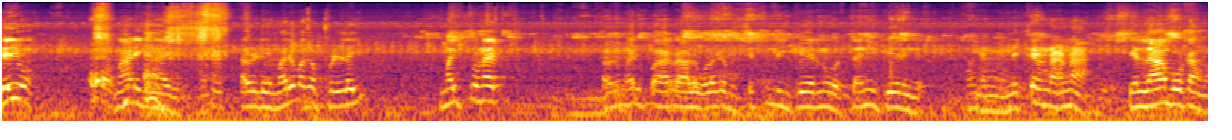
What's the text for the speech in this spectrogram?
தெய்வம் மாணிக்க நாயகி அவருடைய மருமக பிள்ளை மைத்துனர். அவர் மாதிரி பாடுற ஆள் உலகம். சித்தந்திக்கு பேருன்னு ஒரு தனி பேருங்க. நிற்கிறேன்னா எல்லாம் போட்டாங்க.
